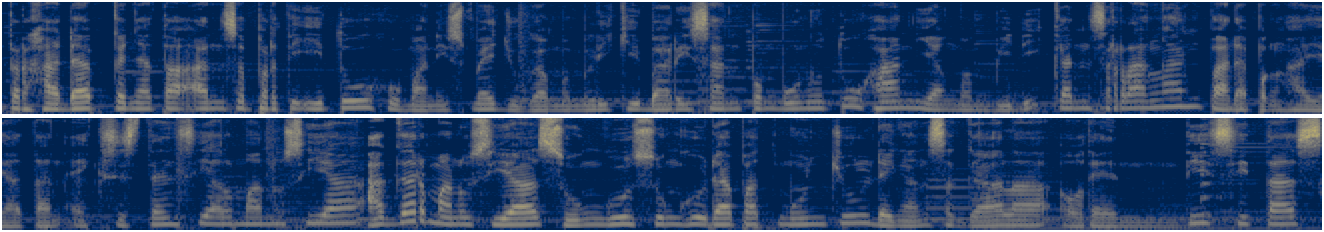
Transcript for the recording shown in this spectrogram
Terhadap kenyataan seperti itu, humanisme juga memiliki barisan pembunuh Tuhan yang membidikkan serangan pada penghayatan eksistensial manusia agar manusia sungguh-sungguh dapat muncul dengan segala otentisitas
